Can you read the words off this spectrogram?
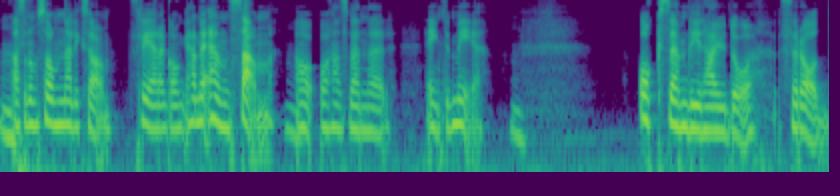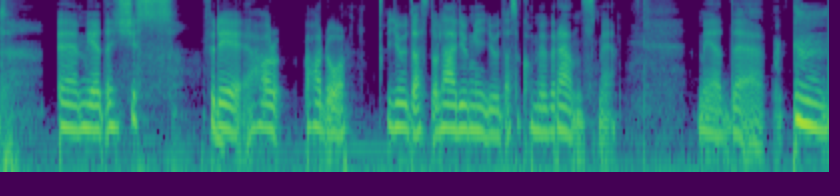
Mm. Alltså de somnar liksom flera gånger. Han är ensam Mm. och, och hans vänner är inte med. Mm. Och sen blir han ju då förrådd eh, med en kyss. För det har, har då Judas, då lärjungen Judas, har kommit överens med, med eh,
